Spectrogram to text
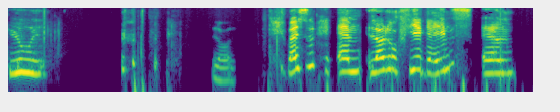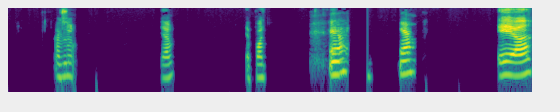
Lul. Lol. Weißt du, ähm, Lord of 4 Games, ähm, also, ja, der Pod, Ja, ja. er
